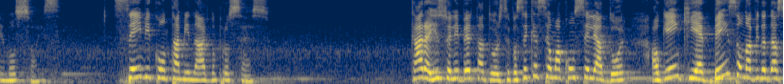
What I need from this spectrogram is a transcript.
emoções, sem me contaminar no processo. Cara, isso é libertador. Se você quer ser um aconselhador, alguém que é bênção na vida das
